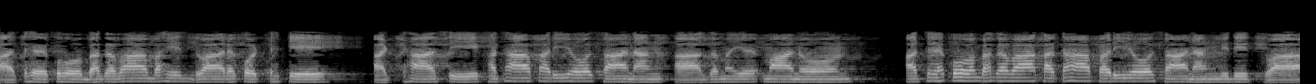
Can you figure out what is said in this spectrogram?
අතකෝ භගවා බහිද්වාර කොට්ඨේ අට්ඨාසී කථා පරියෝසානං ආගමය මානෝ අතකෝ භගවා කථා පරියෝසානං විදිත්වා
